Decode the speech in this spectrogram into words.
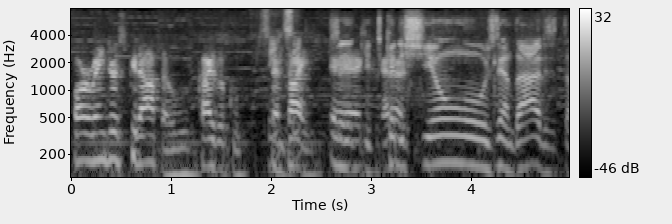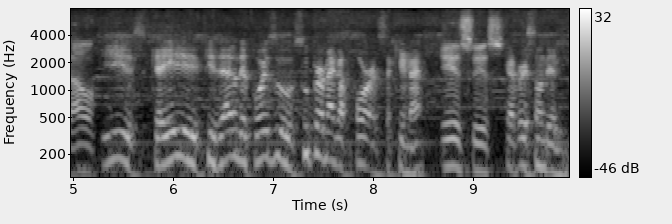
Power Rangers Pirata, o Kaizoku Sim, Sentai. sim. Sim, É, que, que era- eles tinham os lendários e tal. isso, que aí fizeram depois o Super Mega Force aqui, né? Isso, isso. Que é a versão dele.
